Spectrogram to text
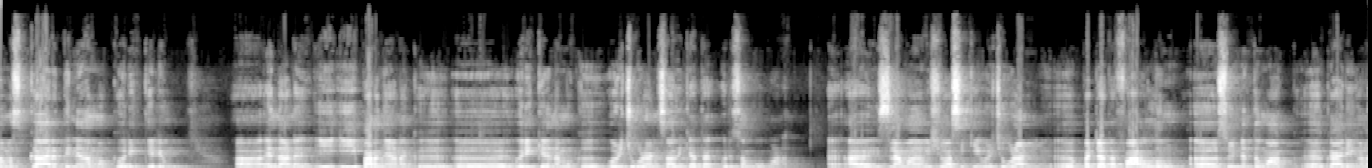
നമസ്കാരത്തിനെ നമുക്ക് ഒരിക്കലും എന്താണ് ഈ ഈ പറഞ്ഞ കണക്ക് ഒരിക്കലും നമുക്ക് ഒഴിച്ചുകൂടാൻ സാധിക്കാത്ത ഒരു സംഭവമാണ്. ആ, ഇസ്ലാം മത വിശ്വാസിക്ക് ഒഴിച്ചുകൂടാൻ പറ്റാത്ത ഫറലും സുന്നത്തുമാ കാര്യങ്ങൾ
